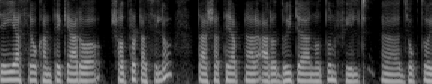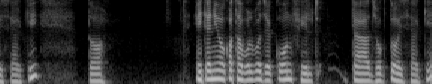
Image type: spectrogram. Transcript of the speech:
যেই আছে ওখান থেকে আরও সতেরোটা ছিল, তার সাথে আপনার আরও দুইটা নতুন ফিল্ড যুক্ত হয়েছে আর কি। তো এটা নিয়েও কথা বলব যে কোন ফিল্ডটা যুক্ত হয়েছে আর কি,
